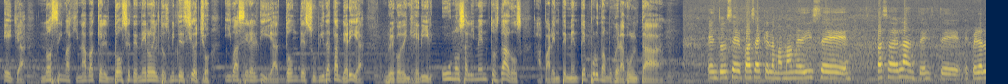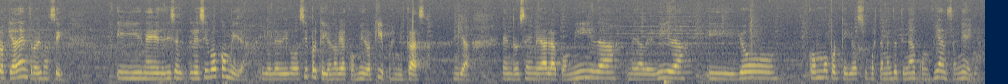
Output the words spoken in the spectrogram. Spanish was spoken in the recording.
Ella no se imaginaba que el 12 de enero del 2018 iba a ser el día donde su vida cambiaría, luego de ingerir unos alimentos dados aparentemente por una mujer adulta. Entonces pasa que la mamá me dice, pasa adelante, este, espera lo que adentro, dijo así. Y me dice, ¿le sirvo comida? Y yo le digo, sí, porque yo no había comido aquí, pues en mi casa. Ya. Entonces me da la comida, me da bebida y yo como porque yo supuestamente tenía confianza en ella.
